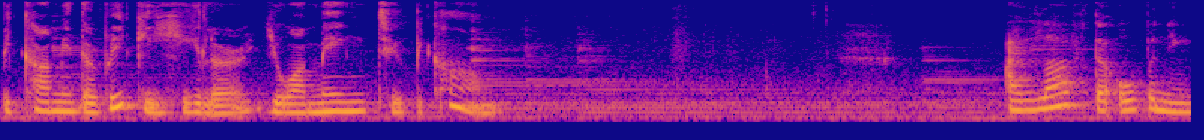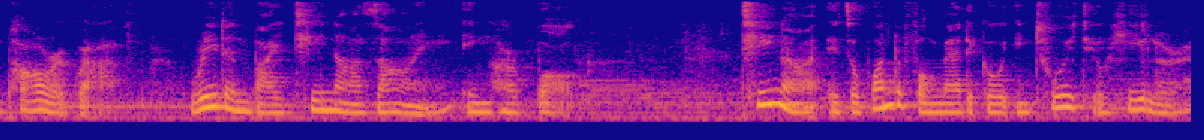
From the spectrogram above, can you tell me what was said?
becoming the Reiki healer you are meant to become. I love the opening paragraph written by Tina Zion in her book. Tina is a wonderful medical intuitive healer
